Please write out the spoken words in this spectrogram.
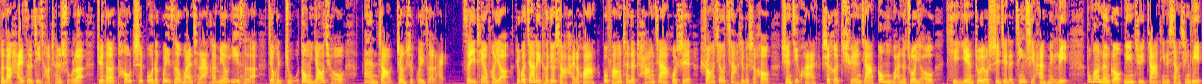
等到孩子的技巧成熟了，觉得偷吃布的规则玩起来很没有意思了，就会主动要求按照正式规则来。所以，听众朋友，如果家里头有小孩的话，不妨趁着长假或是双休假日的时候，选几款适合全家共玩的桌游，体验桌游世界的惊奇和美丽。不光能够凝聚家庭的向心力，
